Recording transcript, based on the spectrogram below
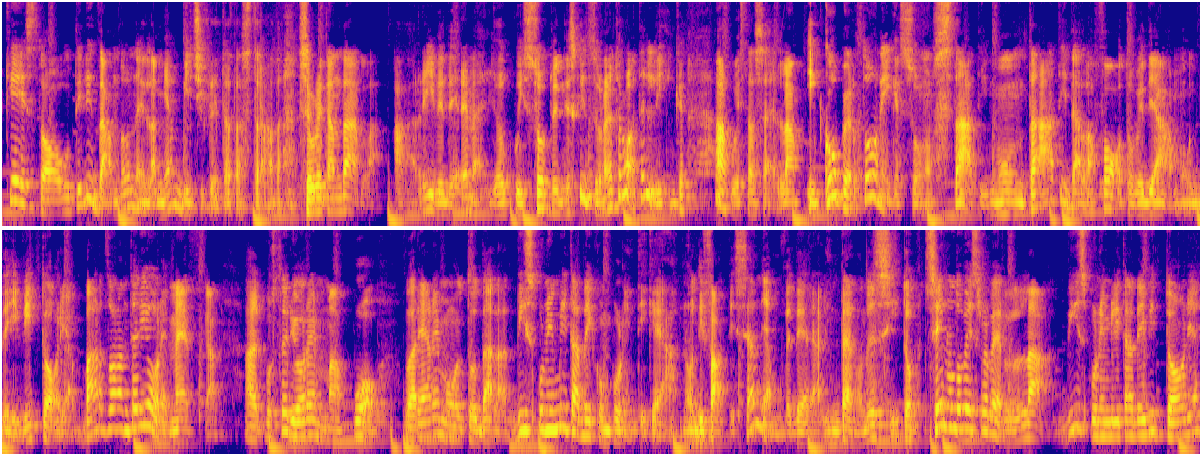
che sto utilizzando nella mia bicicletta da strada. Se volete andarla a rivedere meglio, qui sotto in descrizione trovate il link a questa sella. I copertoni che sono stati montati dalla foto, vediamo, dei Vittoria Barzola anteriore, Mezcal al posteriore ma può variare molto dalla disponibilità dei componenti che hanno. Difatti se andiamo a vedere all'interno del sito, se non dovessero avere la disponibilità dei Vittoria,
